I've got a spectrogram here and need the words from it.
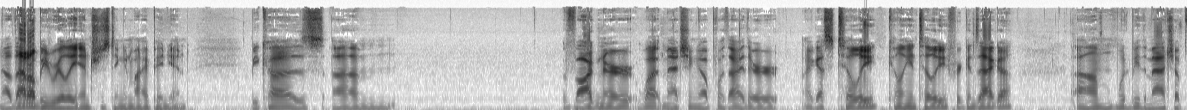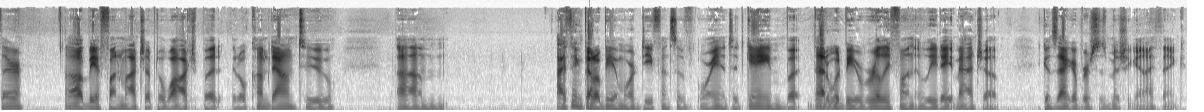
Now that'll be really interesting in my opinion, because um, Wagner, what matching up with either I guess Tilly, Killian Tilly for Gonzaga, um, would be the matchup there. That'll be a fun matchup to watch, but it'll come down to, um, I think that'll be a more defensive oriented game, but that would be a really fun Elite Eight matchup, Gonzaga versus Michigan. I think,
